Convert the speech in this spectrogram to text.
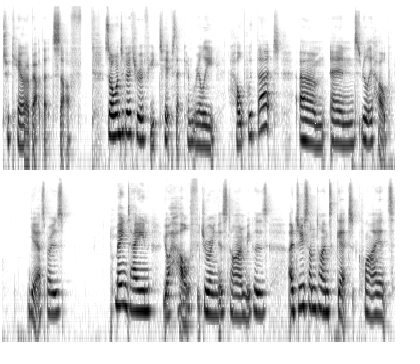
to care about that stuff. So I want to go through a few tips that can really help with that um, and really help, yeah, I suppose, maintain your health during this time because I do sometimes get clients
